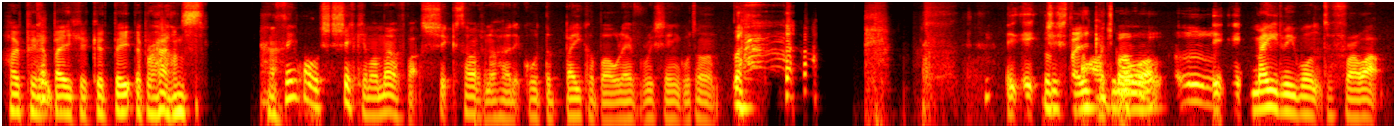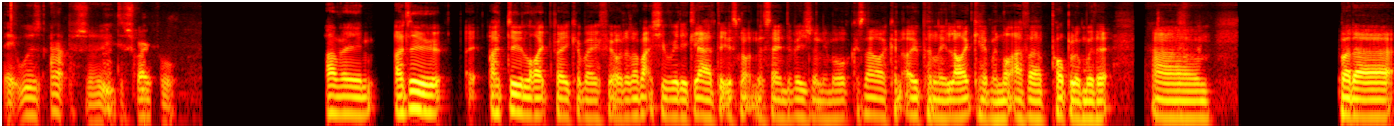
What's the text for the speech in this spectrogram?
hoping that Baker could beat the Browns. I think I was sick in my mouth about six times when I heard it called the Baker Bowl every single time. It, it just Baker oh, you know? Bowl. It, it made me want to throw up. It was absolutely disgraceful. I mean, I do, I do like Baker Mayfield, and I'm actually really glad that he's not in the same division anymore because now I can openly like him and not have a problem with it. Um, but uh,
